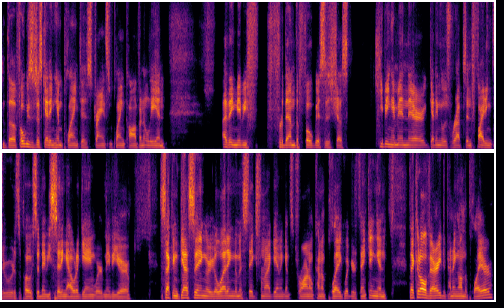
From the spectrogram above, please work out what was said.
the focus is just getting him playing to his strengths and playing confidently. And I think maybe f- for them, the focus is just keeping him in there, getting those reps and fighting through it, as opposed to maybe sitting out a game where maybe you're second guessing or you're letting the mistakes from that game against Toronto kind of plague what you're thinking. And that could all vary depending on the player.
